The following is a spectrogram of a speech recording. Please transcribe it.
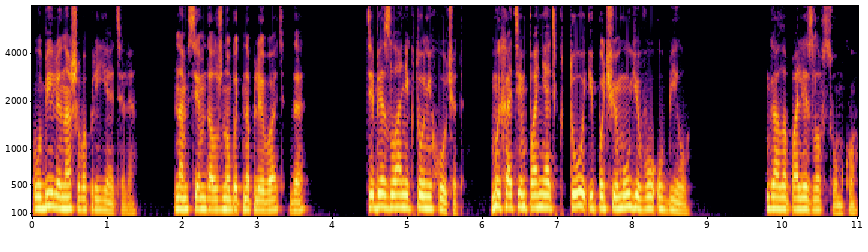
Убили нашего приятеля. Нам всем должно быть наплевать, да? Тебе зла никто не хочет. Мы хотим понять, кто и почему его убил». Гала полезла в сумку.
